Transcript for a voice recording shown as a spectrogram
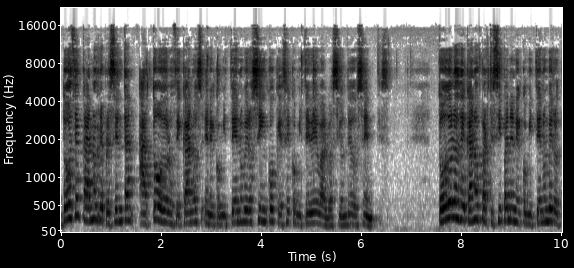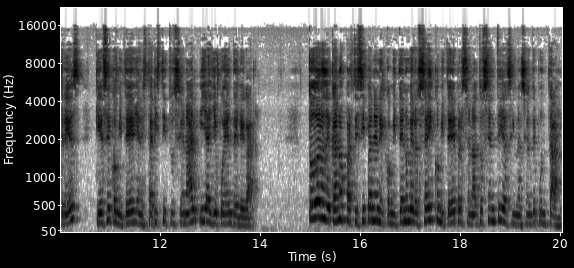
Dos decanos representan a todos los decanos en el comité número 5, que es el comité de evaluación de docentes. Todos los decanos participan en el comité número 3, que es el comité de bienestar institucional, y allí pueden delegar. Todos los decanos participan en el comité número 6, comité de personal docente y asignación de puntaje.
